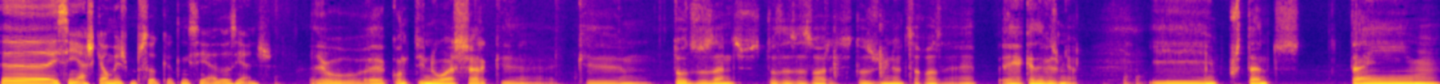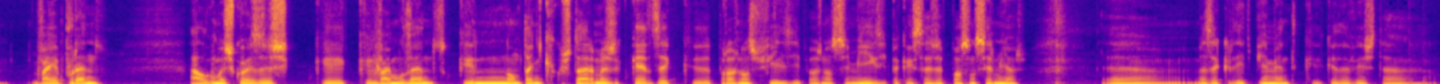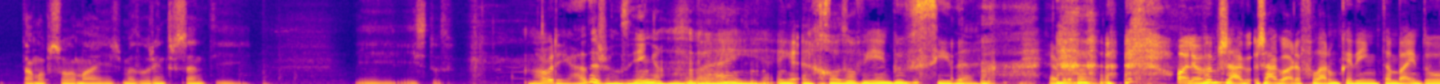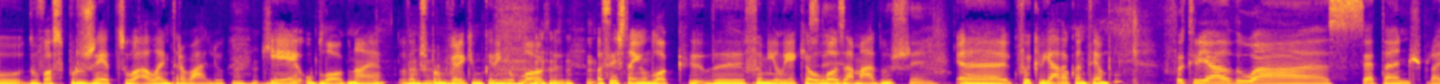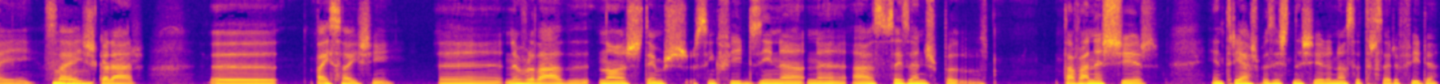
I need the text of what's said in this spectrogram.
Uh, e sim, acho que é a mesma pessoa que eu conhecia há 12 anos. Eu uh, continuo a achar que, que todos os anos, todas as horas, todos os minutos, a Rosa é, é cada vez melhor. E portanto tem. vai apurando algumas coisas que, que vai mudando, que não tenho que gostar, mas quer dizer que para os nossos filhos e para os nossos amigos e para quem seja possam ser melhores. Uh, mas acredito piamente que cada vez está, está uma pessoa mais madura, interessante e, e isso tudo. Obrigada, Joãozinho. Bem, a Rosa ouvia embevecida. É verdade. Olha, vamos já, já agora falar um bocadinho também do, do vosso projeto Além Trabalho, uhum. que é o blog, não é? Vamos uhum. promover aqui um bocadinho o blog. Vocês têm um blog de família que é o Sim. Los Amados, uh, que foi criado há quanto tempo? Foi criado há sete anos, para aí, seis, uhum. se calhar. Uh, bem, seis, sim. Uh, na verdade, nós temos cinco filhos e na, na, há seis anos estava a nascer entre aspas, este nascer a nossa terceira filha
